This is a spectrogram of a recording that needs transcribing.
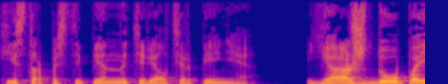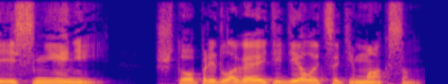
Хистер постепенно терял терпение. «Я жду пояснений! Что предлагаете делать с этим Максом?»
